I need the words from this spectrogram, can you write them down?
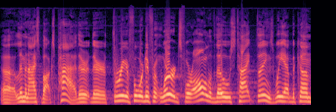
uh, lemon icebox pie. There, there are three or four different words for all of those type things. We have become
